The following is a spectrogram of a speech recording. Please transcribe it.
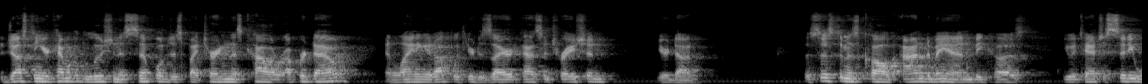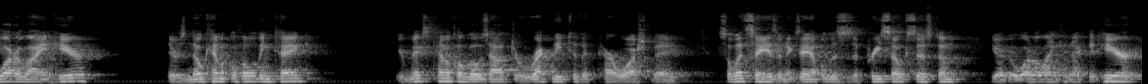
Adjusting your chemical dilution is simple just by turning this collar up or down and lining it up with your desired concentration, you're done. The system is called on demand because you attach a city water line here, there's no chemical holding tank, your mixed chemical goes out directly to the car wash bay. So let's say as an example, this is a pre-soak system, you have your water line connected here,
